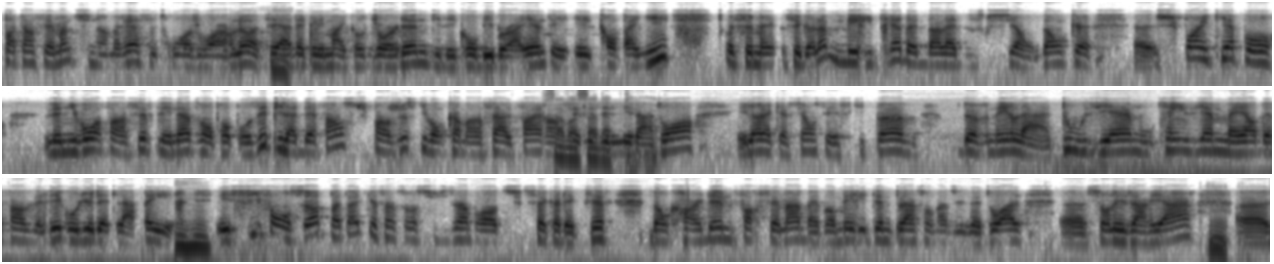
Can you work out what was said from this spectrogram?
potentiellement tu nommerais ces trois joueurs-là, avec les Michael Jordan, puis les Kobe Bryant et, compagnie. Ces, gars-là mériteraient d'être dans la discussion. Donc, euh, euh, je suis pas inquiet pour le niveau offensif que les Nets vont proposer. Puis la défense, je pense juste qu'ils vont commencer à le faire en séries éliminatoires. Et là, la question, c'est est-ce qu'ils peuvent devenir la 12e ou 15e meilleure défense de la Ligue au lieu d'être la pire. Mhm. Et s'ils font ça, peut-être que ça sera suffisant pour avoir du succès collectif. Donc Harden, forcément, ben, va mériter une place au match des étoiles euh, sur les arrières. Mhm. Euh,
